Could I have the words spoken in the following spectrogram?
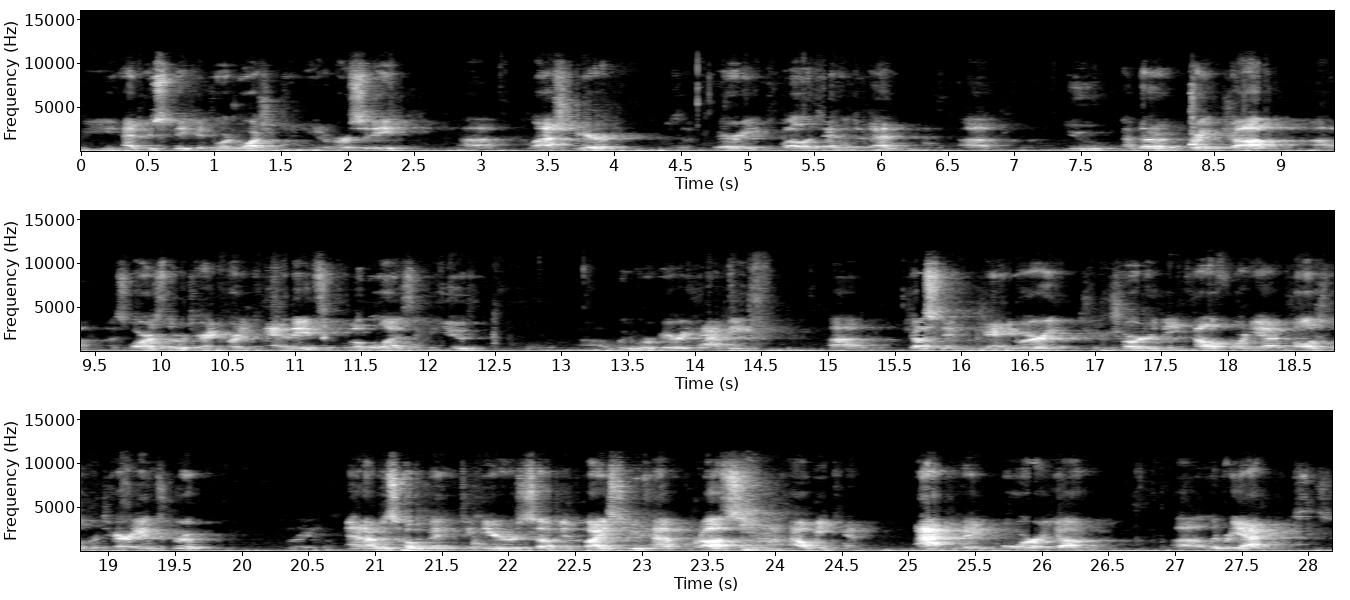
We had you speak at George Washington University uh, last year. It was a very well-attended event. Uh, You have done a great job uh, as far as Libertarian Party candidates and mobilizing the youth. Uh, We were very happy uh, just in January to charter the California College Libertarians Group. And I was hoping to hear some advice you have for us on how we can activate more young uh, liberty activists.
